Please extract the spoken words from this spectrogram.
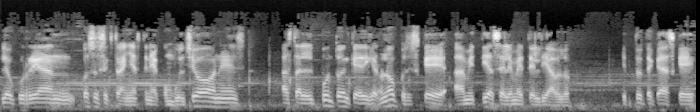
le ocurrían cosas extrañas, tenía convulsiones, hasta el punto en que dijeron, no, pues es que a mi tía se le mete el diablo. Y tú te quedas que,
